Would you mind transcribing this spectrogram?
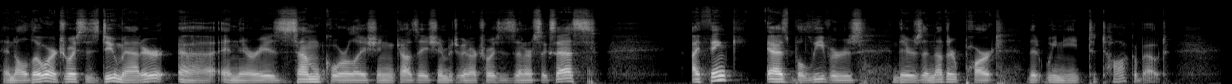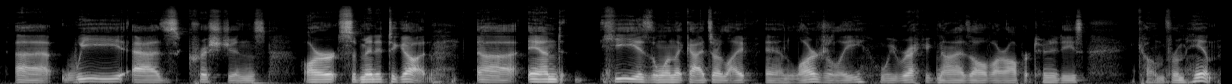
And although our choices do matter, uh, and there is some correlation, causation between our choices and our success, I think as believers, there's another part that we need to talk about. Uh, we as Christians are submitted to God, uh, and he is the one that guides our life, and largely we recognize all of our opportunities come from Him.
